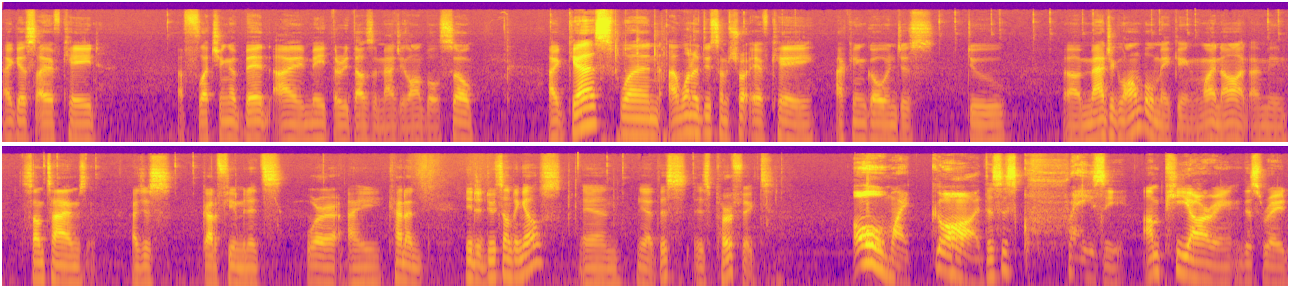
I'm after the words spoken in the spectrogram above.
I guess I have K'd, uh, fletching a bit. I made 30,000 magic longbow. So I guess when I want to do some short AFK, I can go and just do uh, magic longbow making. Why not? I mean, sometimes I just got a few minutes where I kind of need to do something else, and yeah, this is perfect. Oh my god, this is crazy. I'm PRing this raid.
